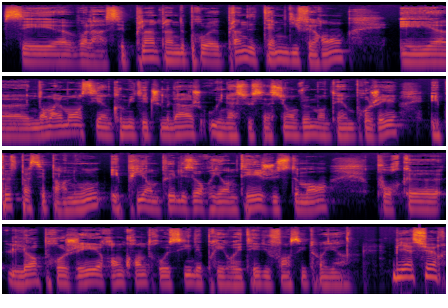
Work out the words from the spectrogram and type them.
c'est euh, voilà, c'est plein plein de plein de thèmes différents et euh, normalement, si un comité de jumelage ou une association veut monter un projet, ils peuvent passer par nous et puis on peut les orienter justement pour que leur projet rencontre aussi les priorités du Fonds citoyen. Bien sûr.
